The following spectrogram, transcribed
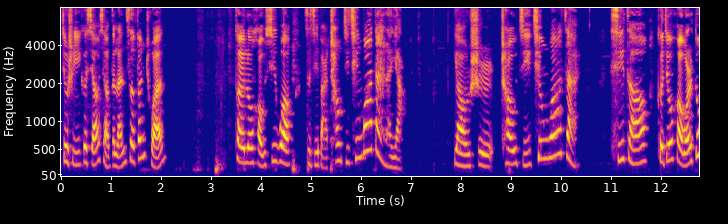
就是一个小小的蓝色帆船。泰勒好希望自己把超级青蛙带来呀！要是超级青蛙在，洗澡可就好玩多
